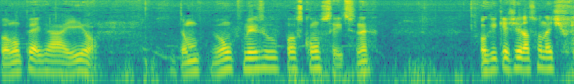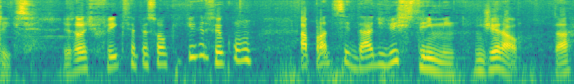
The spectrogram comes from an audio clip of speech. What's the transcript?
Vamos pegar aí, ó. Então vamos primeiro para os conceitos, né? O que é geração Netflix? Geração Netflix é pessoal que cresceu com a praticidade do streaming em geral, tá?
